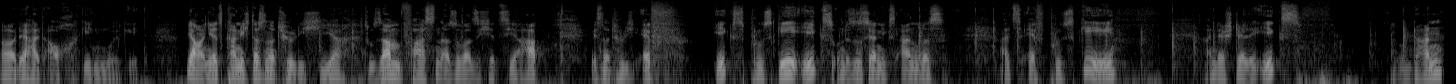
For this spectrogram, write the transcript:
äh, der halt auch gegen 0 geht. Ja, und jetzt kann ich das natürlich hier zusammenfassen. Also was ich jetzt hier habe, ist natürlich fx plus gx und das ist ja nichts anderes als f plus g an der Stelle x. Und dann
